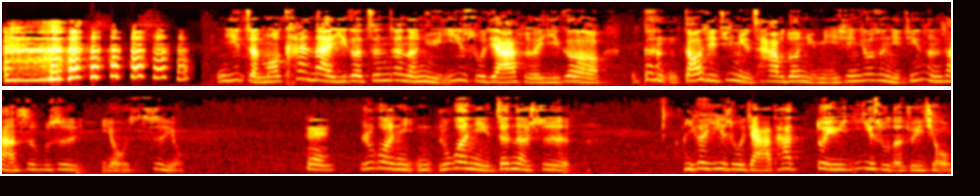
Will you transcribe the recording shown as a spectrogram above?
你怎么看待一个真正的女艺术家和一个跟高级妓女差不多女明星？就是你精神上是不是有自由？对，如果你如果你真的是一个艺术家，他对于艺术的追求。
